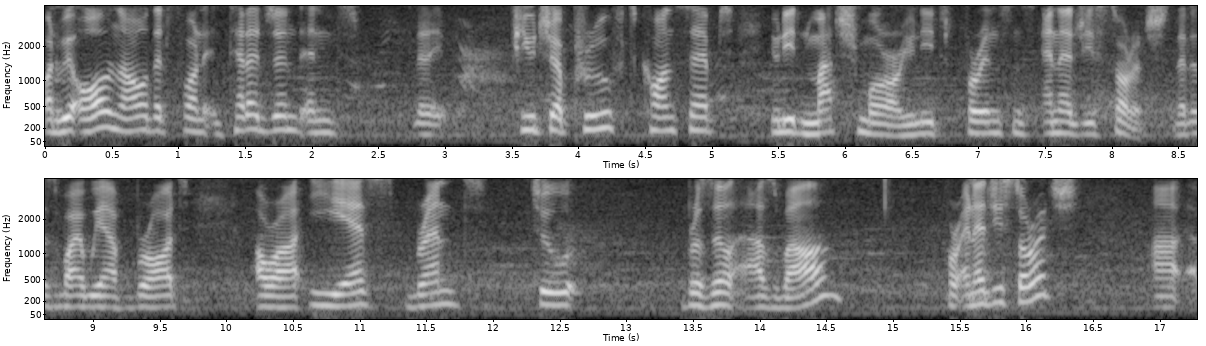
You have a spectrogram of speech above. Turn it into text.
but we all know that for an intelligent and future proofed concept, you need much more. You need, for instance, energy storage. That is why we have brought our EES brand to Brazil as well for energy storage. Uh,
